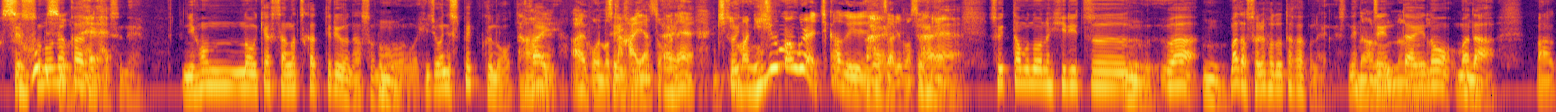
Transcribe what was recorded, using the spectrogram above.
その中でですね日本のお客さんが使ってるようなその非常にスペックの高い、はい、iPhone の高いやつとかね、はい、今20万ぐらい近いやつありますよね、はい。はい、そういったものの比率はまだそれほど高くないですね、うん、全体のまだ、まあ、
